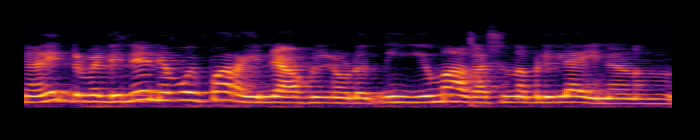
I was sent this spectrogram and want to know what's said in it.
ഞാൻ ഇന്റർവെല്ലിന് എന്നെ പോയി പറയും രാഹുലിനോട്. നീയും ആകാശം തമ്മിൽ ലൈനാണെന്ന്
